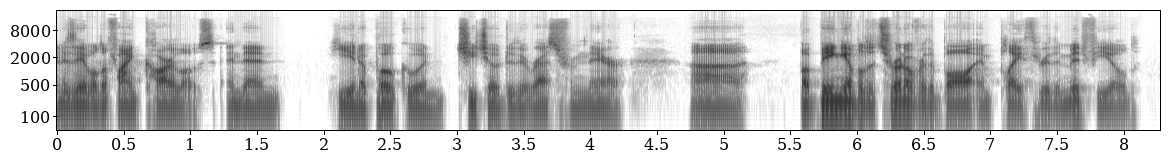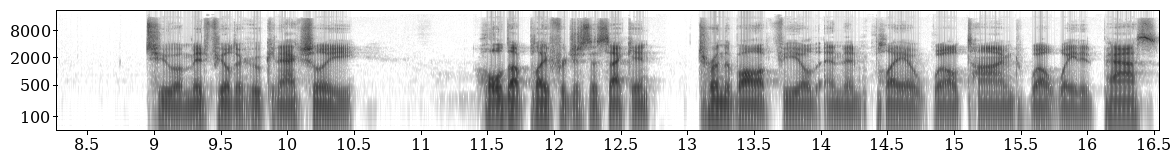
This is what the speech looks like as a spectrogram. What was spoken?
and is able to find Carlos. And then he and Opoku and Chicho do the rest from there. Uh, but being able to turn over the ball and play through the midfield to a midfielder who can actually hold up play for just a second, turn the ball upfield, and then play a well timed, well weighted pass.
